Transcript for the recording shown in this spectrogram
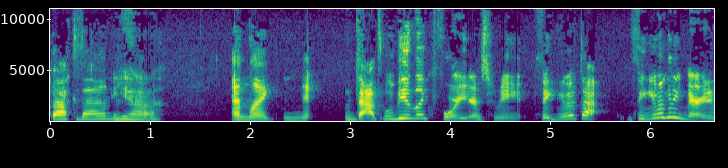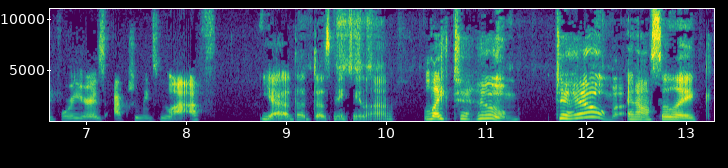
back then. yeah and like that would be like four years for me. Thinking about that, thinking about getting married in four years actually makes me laugh. yeah that does make me laugh Like to whom? To whom? and also like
